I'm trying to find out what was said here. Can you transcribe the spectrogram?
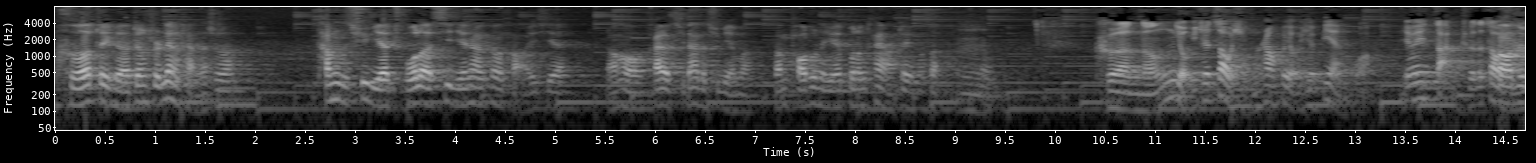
和这个正式量产的车，它们的区别除了细节上更好一些，然后还有其他的区别吗？咱们刨出那些不能开啊，这个不算。嗯，可能有一些造型上会有一些变化，因为展车的造型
